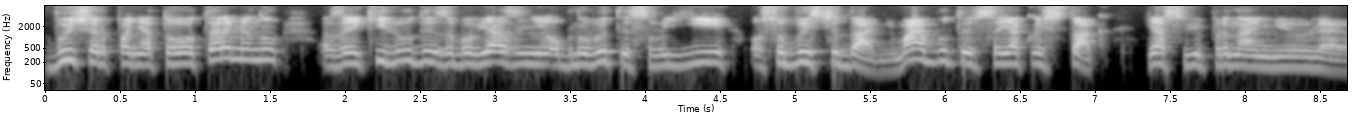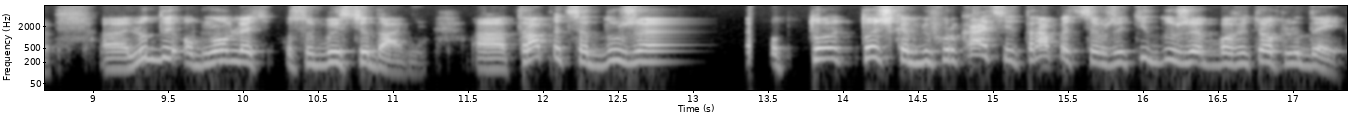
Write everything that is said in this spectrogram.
вичерпання того терміну, за який люди зобов'язані обновити свої особисті дані. Має бути все якось так. Я собі принаймні уявляю. Е, люди обновлять особисті дані. Е, трапиться дуже. От то, точка біфуркації трапиться в житті дуже багатьох людей.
